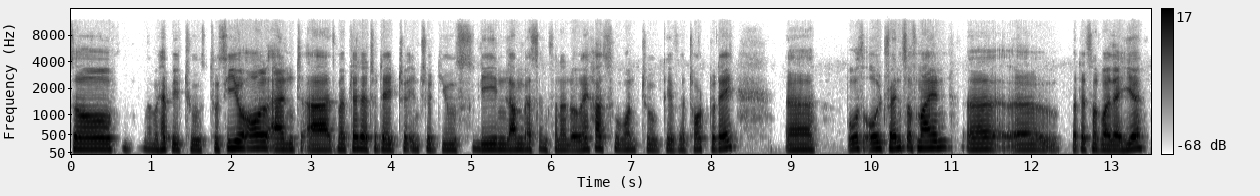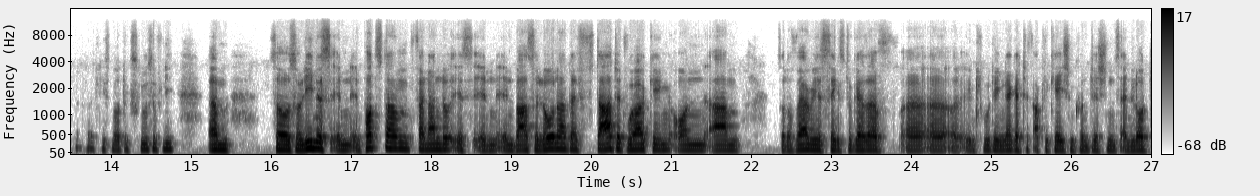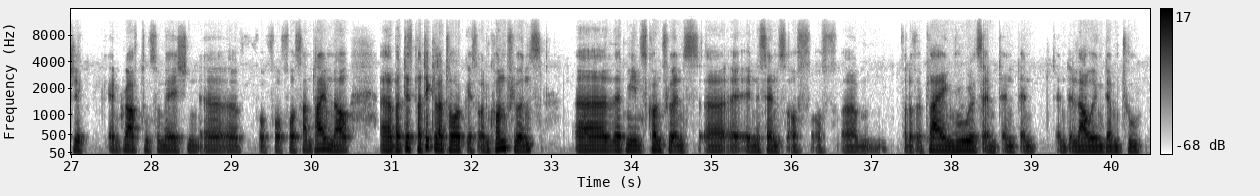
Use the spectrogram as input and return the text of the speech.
so I'm happy to, to see you all. And uh, it's my pleasure today to introduce Leen Lambers and Fernando Orejas, who want to give a talk today. Uh, both old friends of mine, uh, uh, but that's not why they're here, at least not exclusively. Um, so, so Leen is in, in Potsdam, Fernando is in, in Barcelona. They've started working on um, sort of various things together, uh, uh, including negative application conditions and logic and graph transformation uh, for, for, for some time now. but this particular talk is on confluence. that means confluence in the sense of, of um, sort of applying rules and, and, and, and allowing them to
